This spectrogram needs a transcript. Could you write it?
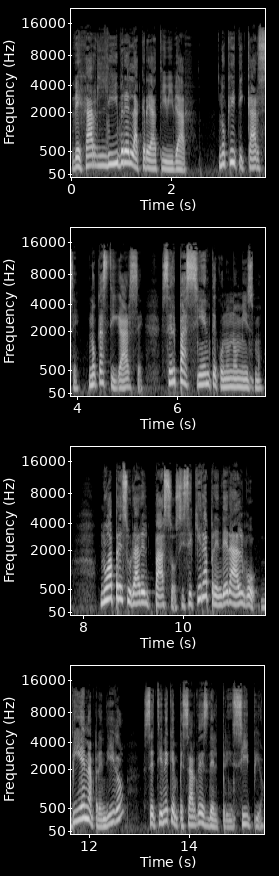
Dejar libre la creatividad. No criticarse, no castigarse, ser paciente con uno mismo. No apresurar el paso. Si se quiere aprender algo bien aprendido, se tiene que empezar desde el principio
